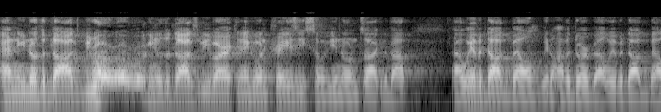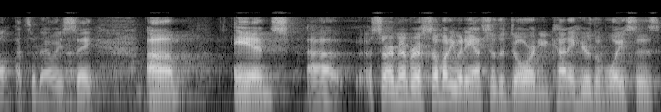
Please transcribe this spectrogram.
and you know the dogs be you know the dogs be barking and going crazy. Some of you know what I'm talking about. Uh, we have a dog bell. We don't have a doorbell. We have a dog bell. That's what I always say. Um, and uh, so I remember if somebody would answer the door, and you'd kind of hear the voices,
